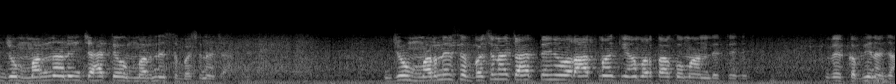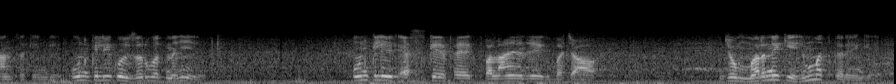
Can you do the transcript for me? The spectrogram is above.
जो मरना नहीं चाहते, वो मरने से बचना चाहते हैं। जो मरने से बचना चाहते हैं और आत्मा की अमरता को मान लेते हैं, वे कभी ना जान सकेंगे। उनके लिए कोई ज़रूरत नहीं है। उनके लिए एक एस्केप है, एक पलायन है, एक बचाव है। जो मरने की हिम्मत करेंगे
